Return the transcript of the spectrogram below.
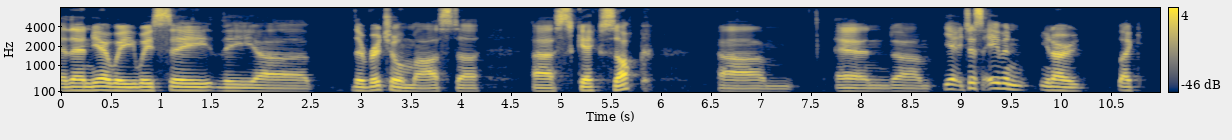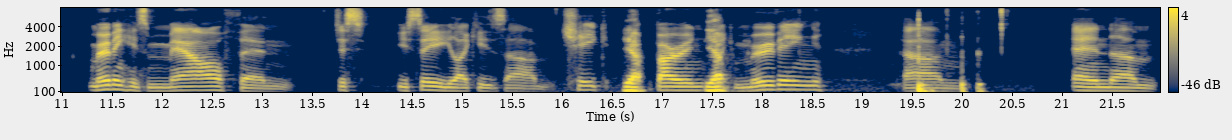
and then yeah, we we see the uh, the ritual master, uh, Skekzok, um, and um, yeah, just even you know like moving his mouth and just you see like his um, cheek Yeah. bone Yep. like moving, um, and um,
